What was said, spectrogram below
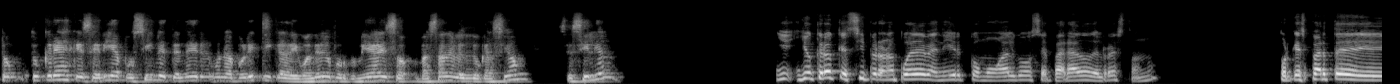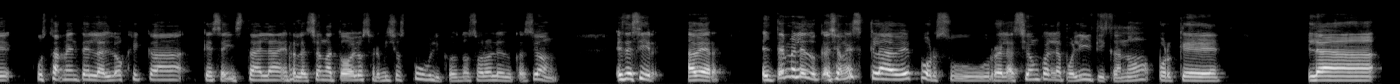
¿Tú, ¿Tú, crees que sería posible tener una política de igualdad de oportunidades basada en la educación, Cecilia? Yo creo que sí, pero no puede venir como algo separado del resto, ¿no? Porque es parte de justamente la lógica que se instala en relación a todos los servicios públicos, no solo la educación. Es decir, a ver, el tema de la educación es clave por su relación con la política, ¿no? Porque la,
